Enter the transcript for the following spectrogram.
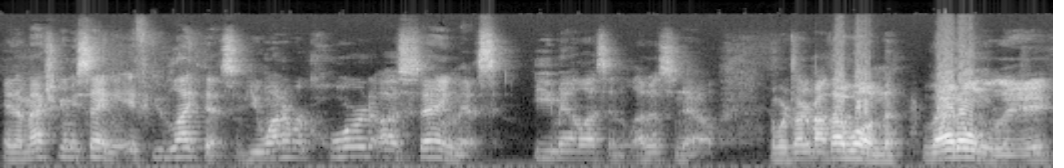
And I'm actually going to be saying, if you like this, if you want to record us saying this, email us and let us know. And we're talking about that one, that only,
